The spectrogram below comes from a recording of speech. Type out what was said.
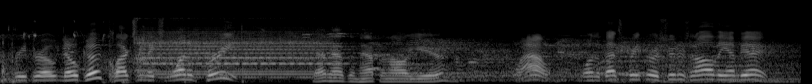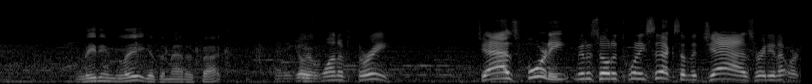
That free throw, no good. Clarkson makes one of three. that hasn't happened all year. Wow, one of the best free throw shooters in all of the NBA. Leading the league, as a matter of fact. And he goes Still- one of three. Jazz 40, Minnesota 26 on the Jazz Radio Network.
